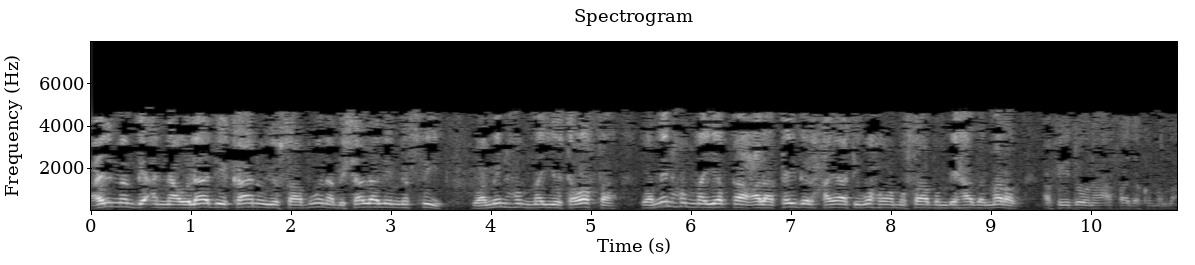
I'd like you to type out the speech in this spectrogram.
علما بأن أولادي كانوا يصابون بشلل نصفي ومنهم من يتوفى ومنهم من يبقى على قيد الحياة وهو مصاب بهذا المرض. أفيدونا أفادكم الله.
